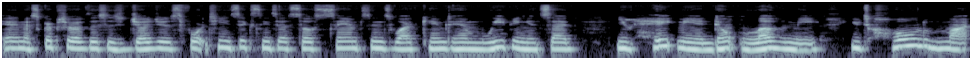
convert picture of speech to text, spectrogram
And a scripture of this is Judges 14, 16 says, So Samson's wife came to him weeping and said, you hate me and don't love me. You told my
